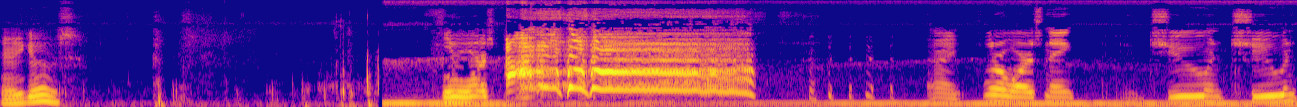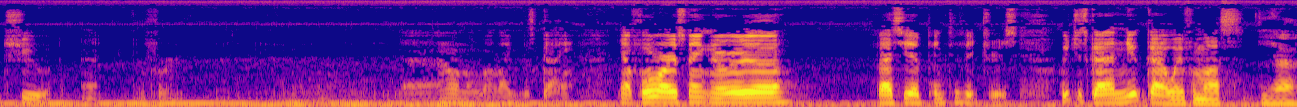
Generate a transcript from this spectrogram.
There he goes. Floor wires. Ah! Wire snake. Chew and chew and chew. Uh, for, uh, I don't know if I like this guy. Yeah, four wire snake, Nerodia, fasciata pictiventris. We just got a newt got away from us. Yeah.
